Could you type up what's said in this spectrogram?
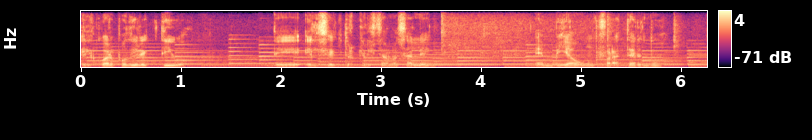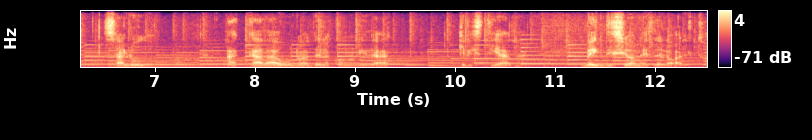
el cuerpo directivo del Centro Cristiano Salén envía un fraterno saludo a cada uno de la comunidad cristiana. Bendiciones de lo alto.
